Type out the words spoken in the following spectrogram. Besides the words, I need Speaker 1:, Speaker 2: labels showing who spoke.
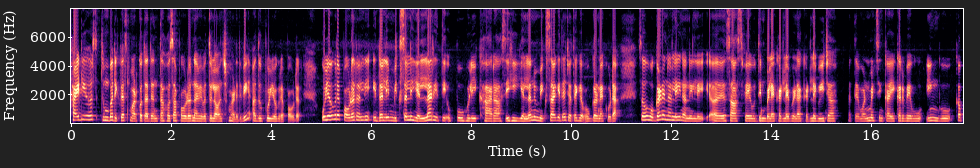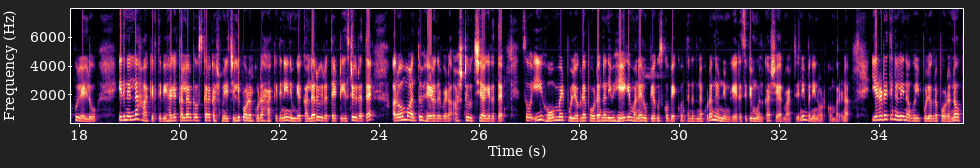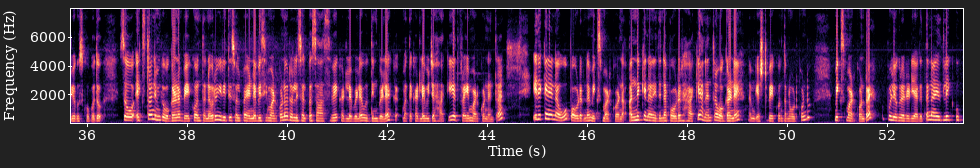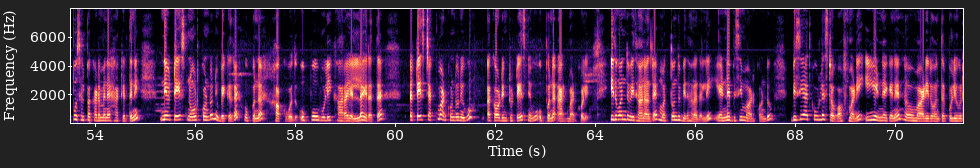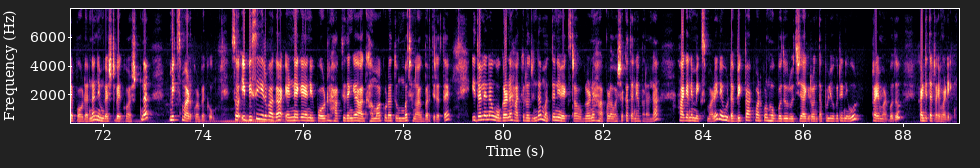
Speaker 1: High dears ತುಂಬ request ಮಾಡ್ಕೋತಾ ಇದ್ದಂಥ ಹೊಸ ಪೌಡರ್ ನಾವು ಇವತ್ತು ಲಾಂಚ್ ಮಾಡಿದ್ವಿ. ಅದು ಪುಳಿಯೋಗರೆ ಪೌಡರ್ ಪುಳಿಯೋಗರೆ ಪೌಡರಲ್ಲಿ ಇದರಲ್ಲಿ ಮಿಕ್ಸಲ್ಲಿ ಎಲ್ಲ ರೀತಿ ಉಪ್ಪು, ಹುಳಿ, ಖಾರ, ಸಿಹಿ ಎಲ್ಲನೂ ಮಿಕ್ಸ್ ಆಗಿದೆ, ಜೊತೆಗೆ ಒಗ್ಗರಣೆ ಕೂಡ. ಸೊ ಒಗ್ಗರಣೆನಲ್ಲಿ ನಾನಿಲ್ಲಿ ಸಾಸಿವೆ, ಉದ್ದಿನಬೇಳೆ, ಕಡಲೆಬೇಳೆ ಕಡಲೆ ಬೀಜ ಮತ್ತು ಒಣಮೆಣಸಿನ್ಕಾಯಿ, ಕರಿಬೇವು, ಇಂಗು, ಕಪ್ಪು ಎಳ್ಳು ಇದನ್ನೆಲ್ಲ ಹಾಕಿರ್ತೀವಿ. ಹಾಗೆ ಕಲರ್ಗೋಸ್ಕರ ಕಾಶ್ಮೀರಿ ಚಿಲ್ಲಿ ಪೌಡರ್ ಕೂಡ ಹಾಕಿದ್ದೀನಿ. ನಿಮಗೆ ಕಲರು ಇರುತ್ತೆ, ಟೇಸ್ಟು ಇರುತ್ತೆ. ಅರೋಮಾ ಅಂತೂ ಹೇಳೋದೇ ಬೇಡ, ಅಷ್ಟು ರುಚಿಯಾಗಿರುತ್ತೆ. ಸೊ, ಈ ಹೋಮ್ ಮೇಡ್ ಪುಳಿಯೋಗರೆ ಪೌಡರ್ನ ನೀವು ಹೇಗೆ ಮನೇಲಿ ಉಪಯೋಗಿಸ್ಕೋಬೇಕು ಅಂತ ಕೂಡ ನಾನು ನಿಮಗೆ ರೆಸಿಪಿ ಮೂಲಕ ಶೇರ್ ಮಾಡ್ತಿದ್ದೀನಿ. ಬನ್ನಿ, ನೋಡ್ಕೊಂಬರೋಣ. ಎರಡು ರೀತಿಯಲ್ಲಿ ನಾವು ಈ ಪುಳಿಯೋಗರೆ ಪೌಡರ್ನ ಉಪಯೋಗಿಸ್ಕೋಬೋದು. ಸೊ, ಎಕ್ಸ್ಟ್ರಾ ನಿಮಗೆ ಒಗ್ಗರಣೆ ಬೇಕು ಅಂತನವರು ಈ ರೀತಿ ಸ್ವಲ್ಪ ಎಣ್ಣೆ ಬಿಸಿ ಮಾಡ್ಕೊಂಡು ಅದರಲ್ಲಿ ಸ್ವಲ್ಪ ಸಾಸಿವೆ, ಕಡಲೆಬೇಳೆ, ಉದ್ದಿನಬೇಳೆ, ಕ- ಮತ್ತು ಕಡಲೆ ಬೀಜ ಹಾಕಿ ಅದು ಫ್ರೈ ಮಾಡ್ಕೊಂಡ ನಂತರ ಇದಕ್ಕೆ ನಾವು ಪೌಡರ್ನ ಮಿಕ್ಸ್ ಮಾಡ್ಕೊಳ್ಳೋಣ ಅನ್ನಕ್ಕೆ ನಾನು ಇದನ್ನು ಪೌಡರ್ ಹಾಕಿ, ಆನಂತರ ಒಗ್ಗರಣೆ ನಮಗೆ ಎಷ್ಟು ಬೇಕು ಅಂತ ನೋಡಿಕೊಂಡು ಮಿಕ್ಸ್ ಮಾಡಿಕೊಂಡ್ರೆ ಪುಳಿಯೋಗರೆ ರೆಡಿ ಆಗುತ್ತೆ. ನಾನು ಇಲ್ಲಿ ಉಪ್ಪು ಸ್ವಲ್ಪ ಕಡಿಮೆನೇ ಹಾಕಿರ್ತೀನಿ. ನೀವು ಟೇಸ್ಟ್ ನೋಡಿಕೊಂಡು ನೀವು ಬೇಕಿದ್ರೆ ಉಪ್ಪನ್ನ ಹಾಕ್ಕೋಬೋದು. ಉಪ್ಪು, ಹುಳಿ, ಖಾರ ಎಲ್ಲ ಇರುತ್ತೆ. ಟೇಸ್ಟ್ ಚೆಕ್ ಮಾಡಿಕೊಂಡು ನೀವು ಅಕಾರ್ಡಿಂಗ್ ಟು ಟೇಸ್ಟ್ ನೀವು ಉಪ್ಪನ್ನು ಆ್ಯಡ್ ಮಾಡ್ಕೊಳ್ಳಿ. ಇದು ಒಂದು ವಿಧಾನ ಆದರೆ ಮತ್ತೊಂದು ವಿಧಾನದಲ್ಲಿ ಎಣ್ಣೆ ಬಿಸಿ ಮಾಡಿಕೊಂಡು, ಬಿಸಿ ಆದ ಕೂಡಲೇ ಸ್ಟವ್ ಆಫ್ ಮಾಡಿ, ಈ ಎಣ್ಣೆಗೆ ನಾವು ಮಾಡಿರುವಂಥ ಪುಳಿಯೋಗರೆ ಪೌಡರ್ನ ನಿಮ್ಗೆ ಎಷ್ಟು ಬೇಕೋ ಅಷ್ಟನ್ನ ಮಿಕ್ಸ್ ಮಾಡ್ಕೊಳ್ಬೇಕು. ಸೊ ಈ ಬಿಸಿ ಇರುವಾಗ ಎಣ್ಣೆಗೆ ನೀವು ಪೌಡ್ರ್ ಹಾಕ್ತಿದ್ದಂಗೆ ಆ ಘಮ ಕೂಡ ತುಂಬ ಚೆನ್ನಾಗಿ ಬರ್ತಿರುತ್ತೆ. ಇದರಲ್ಲೇ ನಾವು ಒಗ್ಗರಣೆ ಹಾಕಿರೋದ್ರಿಂದ ಮತ್ತೆ ನೀವು ಎಕ್ಸ್ಟ್ರಾ ಒಗ್ಗರಣೆ ಹಾಕೊಳ್ಳೋ ಅವಶ್ಯಕತೆನೇ ಬರಲ್ಲ. ಹಾಗೆಯೇ ಮಿಕ್ಸ್ ಮಾಡಿ, ನೀವು ಡಬ್ಬಿಗೆ ಪ್ಯಾಕ್ ಮಾಡ್ಕೊಂಡು ಹೋಗ್ಬೋದು ರುಚಿಯಾಗಿರುವಂಥ ಪುಳಿಯೋಗರೆ ನೀವು ಟ್ರೈ ಮಾಡ್ಬೋದು. ಖಂಡಿತ ಟ್ರೈ ಮಾಡಿ.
